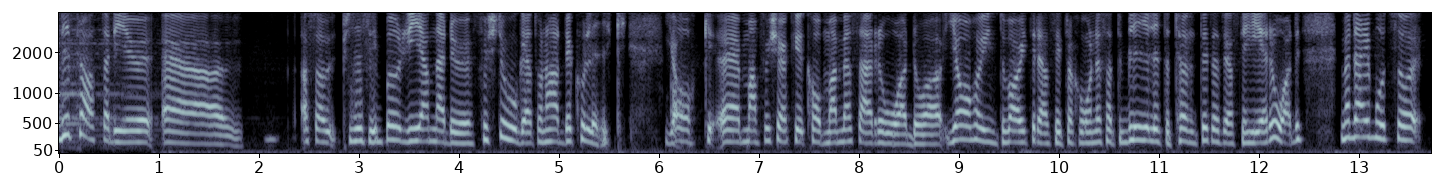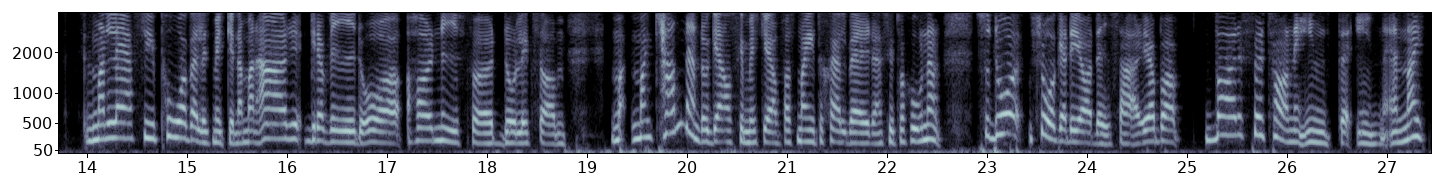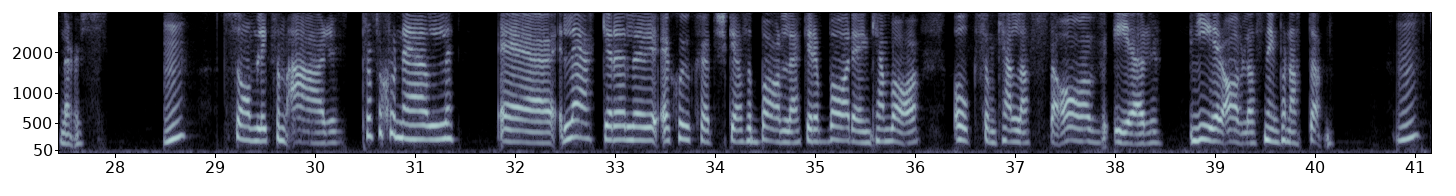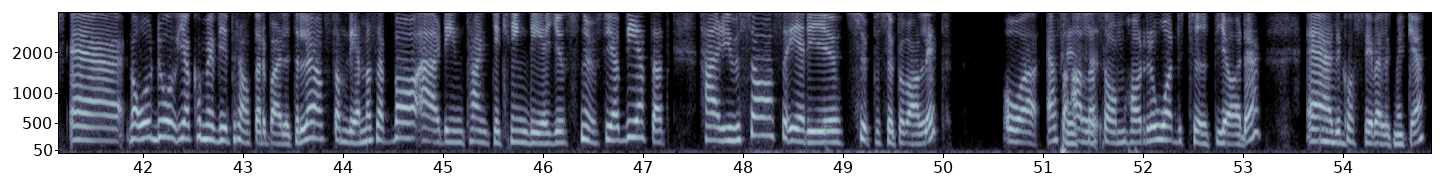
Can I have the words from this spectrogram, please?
Vi pratade ju eh, alltså, precis i början när du förstod att hon hade kolik. Ja. Och eh, man försöker komma med så här råd och jag har ju inte varit i den situationen så att det blir lite töntigt att jag ska ge råd. Men däremot så man läser ju på väldigt mycket när man är gravid och har nyfödd och liksom ma- man kan ändå ganska mycket även fast man inte själv är i den situationen. Så då frågade jag dig så här, jag bara varför tar ni inte in en night nurse? Som liksom är professionell, eh, läkare eller eh, sjuksköterska, alltså barnläkare, vad det än kan vara och som kan lasta av er, ge er avlastning på natten. Eh, och då, jag kommer, vi pratade bara lite löst om det, men så här, vad är din tanke kring det just nu? För jag vet att här i USA så är det ju super, super vanligt. Och alltså alla som har råd typ gör det. Eh, Det kostar ju väldigt mycket.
